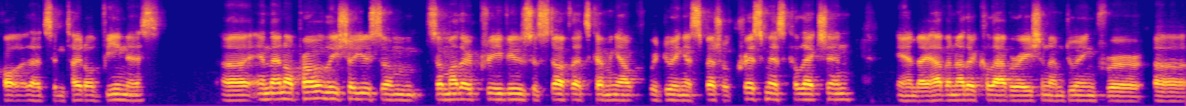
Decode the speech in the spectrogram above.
called, that's entitled Venus. Uh, and then I'll probably show you some, some other previews of stuff that's coming out. We're doing a special Christmas collection. And I have another collaboration I'm doing for uh,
